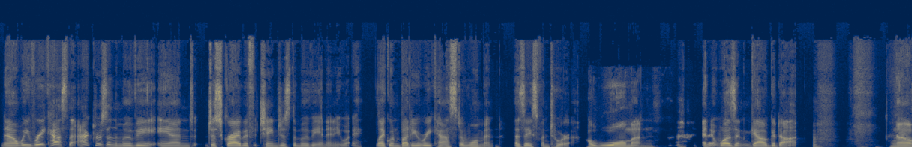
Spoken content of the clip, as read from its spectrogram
Now we recast the actors in the movie and describe if it changes the movie in any way. Like when Buddy recast a woman as Ace Ventura, A woman. and it wasn't Gal Gadot, No.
